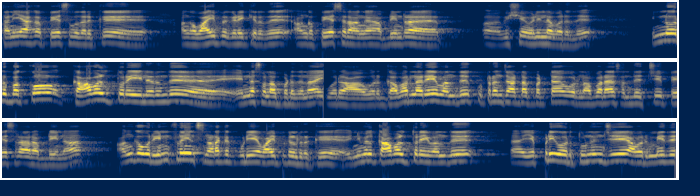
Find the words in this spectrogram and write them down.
தனியாக பேசுவதற்கு அங்கே வாய்ப்பு கிடைக்கிறது. அங்கே பேசுகிறாங்க அப்படின்ற விஷயம் வெளியில் வருது. இன்னொரு பக்கம் காவல்துறையிலிருந்து என்ன சொல்லப்படுதுன்னா ஒரு ஒரு கவர்னரே வந்து குற்றஞ்சாட்டப்பட்ட ஒரு நபரை சந்தித்து பேசுகிறார் அப்படின்னா அங்கே ஒரு இன்ஃப்ளூயன்ஸ் நடக்கக்கூடிய வாய்ப்புகள் இருக்குது இனிமேல் காவல்துறை வந்து எப்படி ஒரு துணிஞ்சு அவர் மீது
